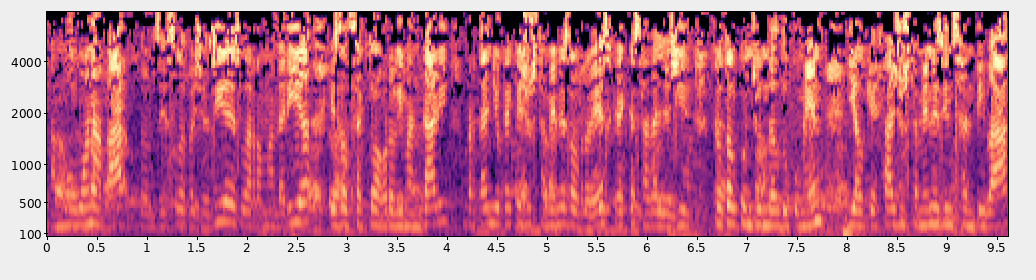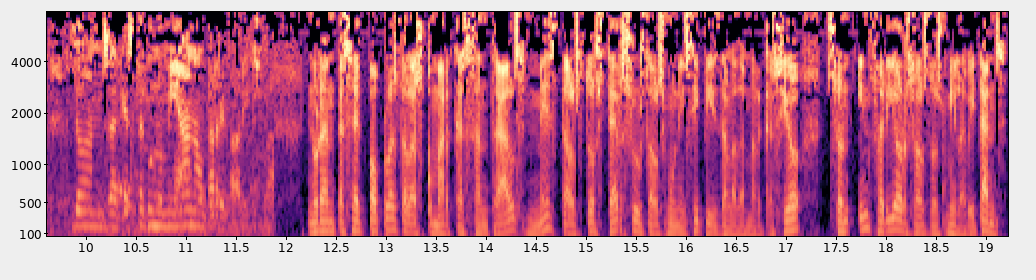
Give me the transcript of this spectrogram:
en molt bona part doncs, és la pagesia, és la ramaderia, és el sector agroalimentari. Per tant, jo crec que justament és al revés, crec que s'ha de llegir tot el conjunt del document i el que fa justament és incentivar doncs, aquesta economia en el territori. 97 pobles de les comarques centrals, més dels dos terços dels municipis de la demarcació, són inferiors als 2.000 habitants.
